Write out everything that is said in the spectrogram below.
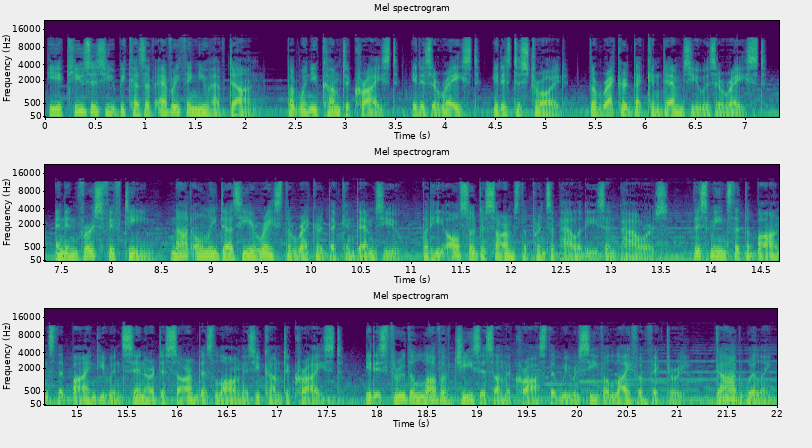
He accuses you because of everything you have done, but when you come to Christ, it is erased, it is destroyed. The record that condemns you is erased. And in verse 15, not only does he erase the record that condemns you, but he also disarms the principalities and powers. This means that the bonds that bind you in sin are disarmed as long as you come to Christ. It is through the love of Jesus on the cross that we receive a life of victory. God willing,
